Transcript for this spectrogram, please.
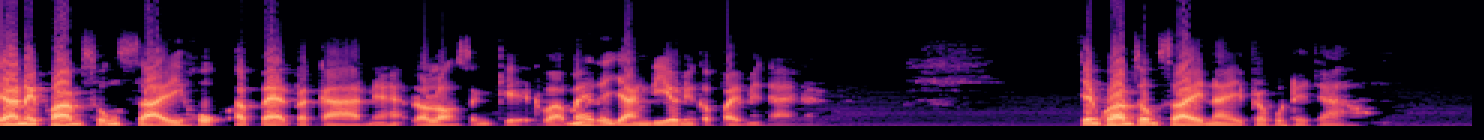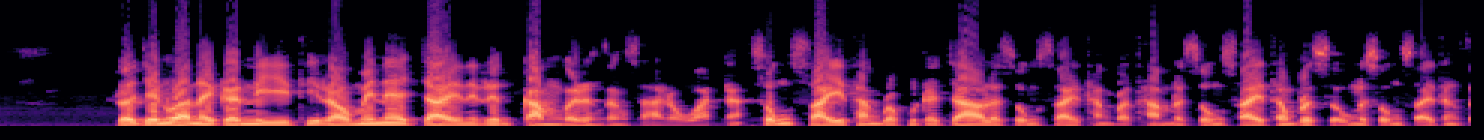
ย่างในความสงสัยหกอแปดประการเนี่ยเราลองสังเกตว่าแม้แต่อย่างเดียวนี่ก็ไปไม่ได้นะเช่นความสงสัยในพระพุทธเจ้า เราเห็นว่าในกรณีที่เราไม่แน่ใจในเรื่องกรรมกับเรื่องสังสารวัฏนะสงสัยทั้งพระพุทธเจ้า และสงสัยทั้งพระธรรมและสงสัยทั้งพระสงฆ์และสงสัยทั้งใจ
